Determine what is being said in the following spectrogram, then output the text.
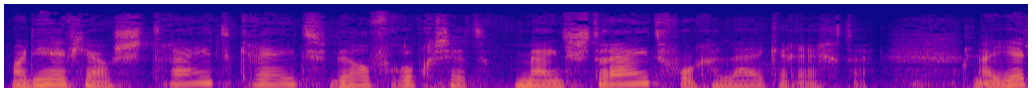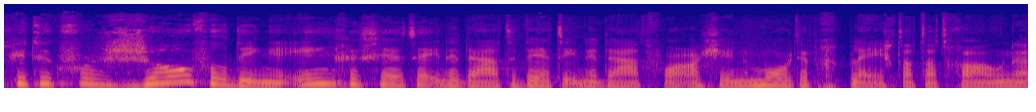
Maar die heeft jouw strijdkreet wel voorop gezet. Mijn strijd voor gelijke rechten. Nou, je hebt je natuurlijk voor zoveel dingen ingezet. Inderdaad, de wet inderdaad voor als je een moord hebt gepleegd... dat, dat, gewoon, uh,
